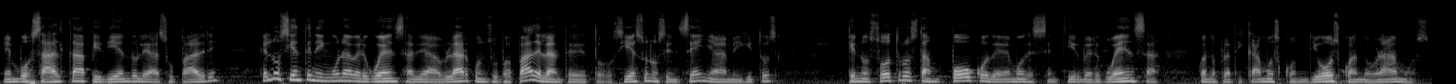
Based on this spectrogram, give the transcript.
en voz alta pidiéndole a su Padre, él no siente ninguna vergüenza de hablar con su papá delante de todos. Y eso nos enseña, amiguitos, que nosotros tampoco debemos de sentir vergüenza cuando platicamos con Dios, cuando oramos.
